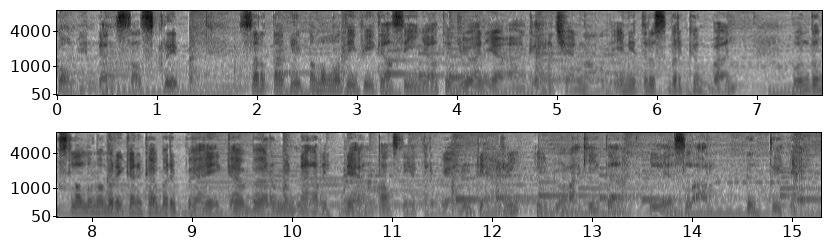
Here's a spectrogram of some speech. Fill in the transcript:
komen, dan subscribe. Serta klik tombol notifikasinya tujuannya agar channel ini terus berkembang untuk selalu memberikan kabar baik, kabar menarik, dan pastinya terbaru dari idola kita, Leslar tentunya.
